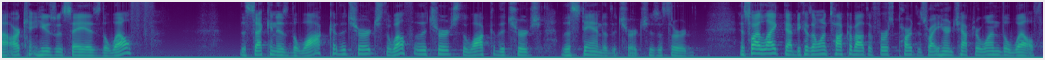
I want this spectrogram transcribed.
uh, R. Kent Hughes would say, is the wealth. The second is the walk of the church, the wealth of the church, the walk of the church, the stand of the church is a third. And so I like that because I want to talk about the first part that's right here in chapter one, the wealth.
